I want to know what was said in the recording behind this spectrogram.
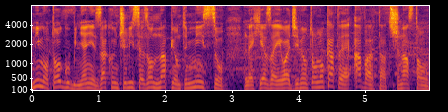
Mimo to Gubinianie zakończyli sezon na piątym miejscu. Lechia zajęła dziewiątą lokatę, a Warta trzynastą.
